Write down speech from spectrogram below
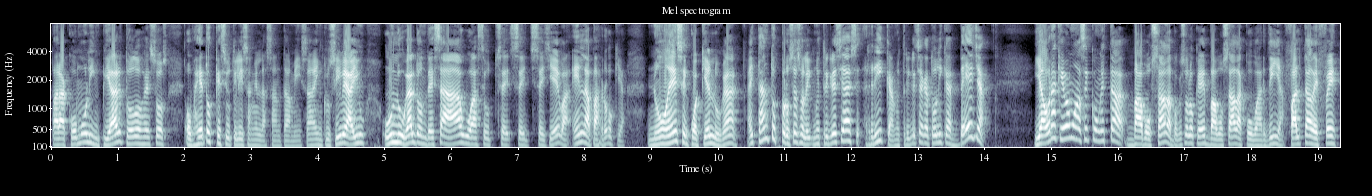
para cómo limpiar todos esos objetos que se utilizan en la Santa Misa. Inclusive hay un, lugar donde esa agua se, se, lleva en la parroquia. No es en cualquier lugar. Hay tantos procesos. Nuestra iglesia es rica, nuestra iglesia católica es bella. ¿Y ahora qué vamos a hacer con esta babosada? Porque eso es lo que es babosada, cobardía, falta de fe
